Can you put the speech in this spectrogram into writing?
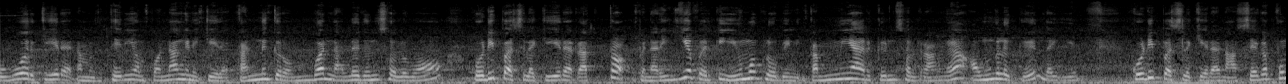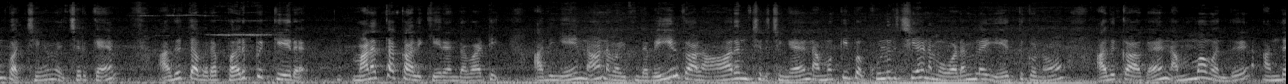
ஒவ்வொரு கீரை நமக்கு தெரியும் பொன்னாங்கண்ணி கீரை கண்ணுக்கு ரொம்ப நல்லதுன்னு சொல்லுவோம். கொடிப்பசில கீரை ரத்தம். இப்போ நிறைய பேருக்கு ஹீமோக்ளோபின் கம்மியாக இருக்குதுன்னு சொல்கிறாங்க அவங்களுக்கு இந்த கொடிப்பசில கீரை நான் சிகப்பும் பச்சையும் வச்சுருக்கேன். அது தவிர பருப்பு கீரை மணத்தக்காளி கீரை இந்த வாட்டி அது ஏன்னா நம்ம இந்த வெயில் காலம் ஆரம்பிச்சிருச்சுங்க. நமக்கு இப்போ குளிர்ச்சியாக நம்ம உடம்புல ஏற்றுக்கணும் அதுக்காக நம்ம வந்து அந்த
